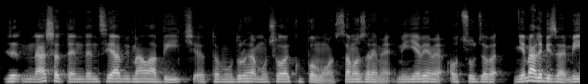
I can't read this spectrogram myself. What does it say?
že naša tendencia by mala byť tomu druhému človeku pomôcť. Samozrejme, my nevieme odsudzovať, nemali by sme my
